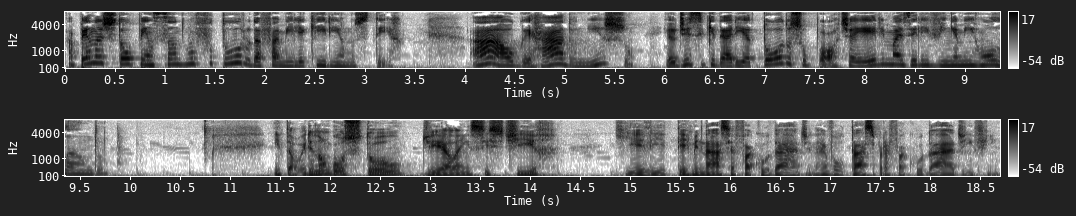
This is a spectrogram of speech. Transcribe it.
Apenas estou pensando no futuro da família que iríamos ter. Há algo errado nisso? Eu disse que daria todo o suporte a ele, mas ele vinha me enrolando. Então, ele não gostou de ela insistir que ele terminasse a faculdade, né? voltasse para a faculdade, enfim,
